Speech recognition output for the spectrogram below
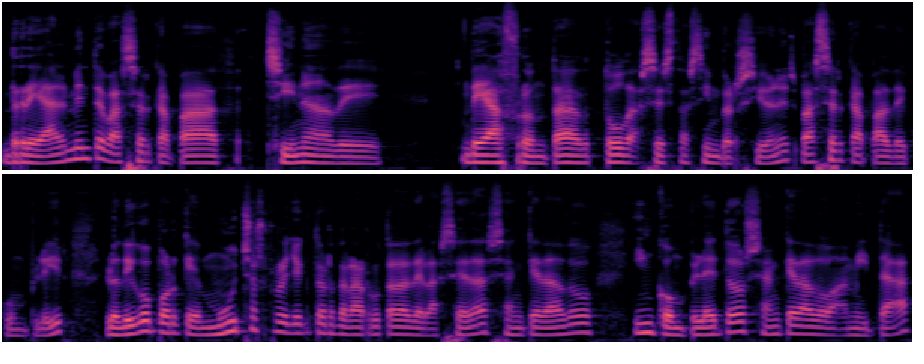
¿realmente va a ser capaz China de de afrontar todas estas inversiones? ¿Va a ser capaz de cumplir? Lo digo porque muchos proyectos de la Ruta de la Seda se han quedado incompletos, se han quedado a mitad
